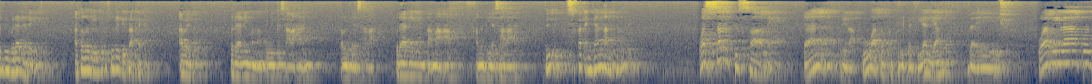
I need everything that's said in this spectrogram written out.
lebih berat dari itu atau lebih sulit dipraktekkan. Apa itu? Berani mengakui kesalahan kalau dia salah, berani minta maaf kalau dia salah. Itu sifat yang jantan. Wasal salih dan perilaku atau kepribadian yang baik. Wa milaku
